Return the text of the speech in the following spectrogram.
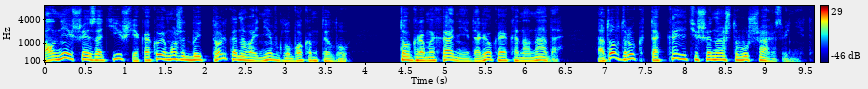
Полнейшее затишье, какое может быть только на войне в глубоком тылу. То громыхание и далекая канонада, а то вдруг такая тишина, что в ушах звенит.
